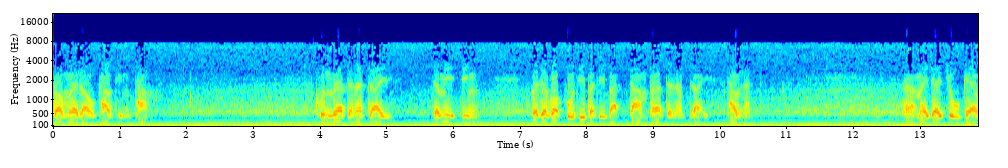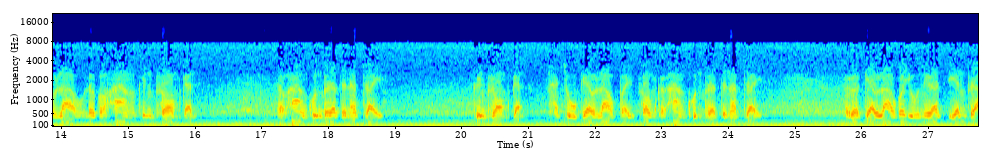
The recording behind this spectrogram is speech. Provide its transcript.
ต่อเมื่อเราเข้าถึงธรรม คุณพระตนใจจะมีจริง ก็เฉพาะผู้ที่ปฏิบัติตามพระตนใจเท่านั้น ไม่ใช่ชูแก้วเหล้าแล้วก็ห้างขึ้นพร้อมกัน เราอ้างคุณพระรัตนตรัยขึ้นพร้อมกันชูแก้วเหล้าไปพร้อมกับอ้างคุณพระรัตนตรัยแล้วก็แก้วเหล้าก็อยู่เหนือเสียนพระ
